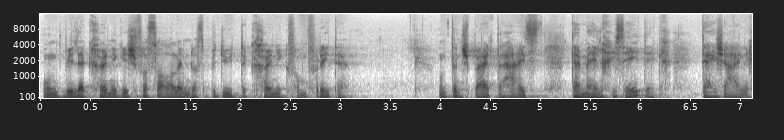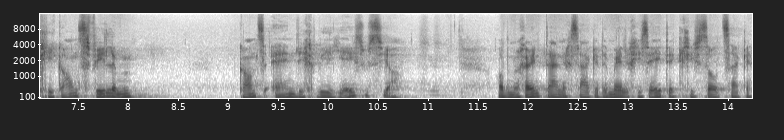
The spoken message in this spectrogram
und weil er König ist von Salem, das bedeutet König vom Frieden. Und dann später heißt der Melchisedek, der ist eigentlich in ganz vielem ganz ähnlich wie Jesus ja. Oder man könnte eigentlich sagen, der Melchisedek ist sozusagen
